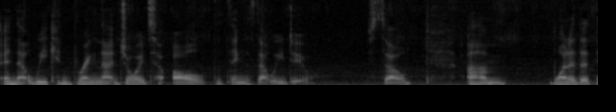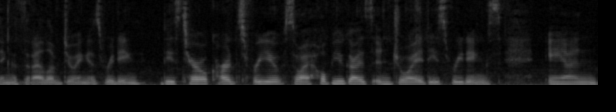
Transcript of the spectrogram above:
and that we can bring that joy to all the things that we do. So, um, one of the things that I love doing is reading these tarot cards for you. So I hope you guys enjoy these readings and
